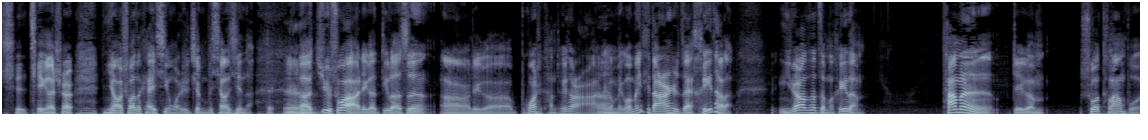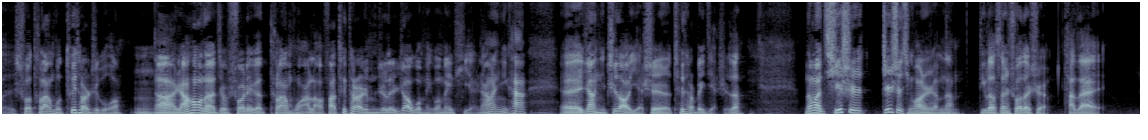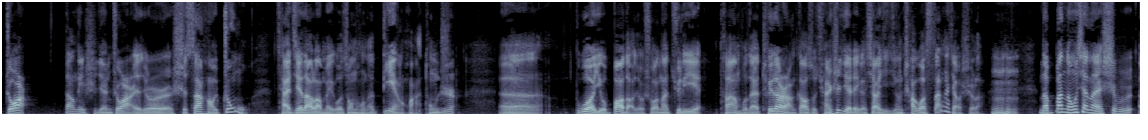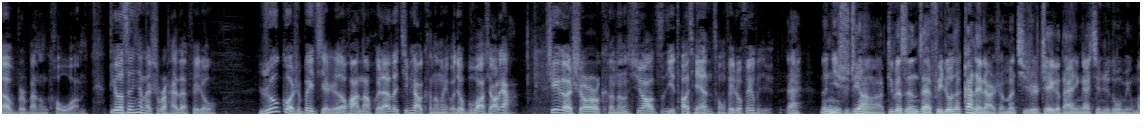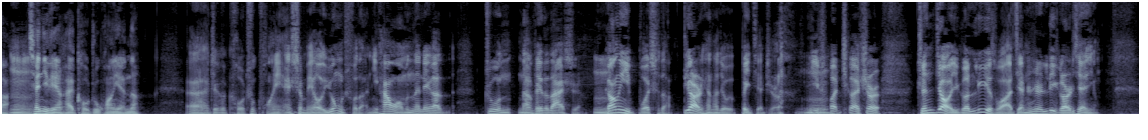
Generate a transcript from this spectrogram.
是这个事儿，你要说他开心，我是真不相信的。嗯呃，据说啊，这个蒂勒森啊、这个不光是看推特啊，嗯这个美国媒体当然是在黑他了。你知道他怎么黑的？他们这个说特朗普说特朗普推特治国嗯啊，然后呢就说这个特朗普啊老发推特什么之类，绕过美国媒体。然后你看，呃，让你知道也是推特被解职的。那么其实真实情况是什么呢？蒂勒森说的是他在周二，当地时间周二，也就是十三号中午才接到了美国总统的电话通知。呃，不过有报道就说呢，距离特朗普在推特上告诉全世界这个消息已经超过三个小时了。嗯那班农现在是不是呃不是班农口误啊？蒂勒森现在是不是还在非洲？如果是被解职的话，那回来的机票可能美国就不报销了呀。这个时候可能需要自己掏钱从非洲飞回去。哎，那你是这样啊？蒂勒森在非洲他干了点什么？其实这个大家应该心知肚明吧？嗯前几天还口出狂言呢。呃，这个口出狂言是没有用处的。你看我们的那个驻南非的大使，嗯刚一驳斥的，第二天他就被解职了。你说这事儿真叫一个利索啊，简直是立竿见影。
